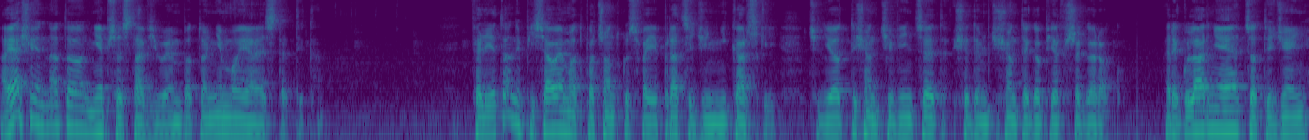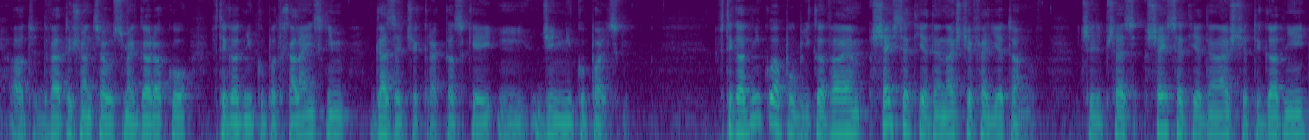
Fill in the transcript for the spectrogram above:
A ja się na to nie przestawiłem, bo to nie moja estetyka. Felietony pisałem od początku swojej pracy dziennikarskiej, czyli od 1971 roku. Regularnie co tydzień od 2008 roku w Tygodniku Podhalańskim, Gazecie Krakowskiej i Dzienniku Polskim. W tygodniku opublikowałem 611 felietonów, czyli przez 611 tygodni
